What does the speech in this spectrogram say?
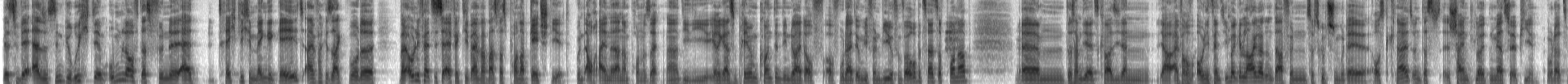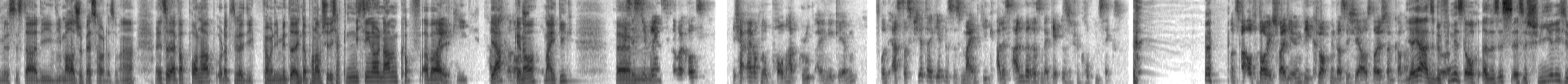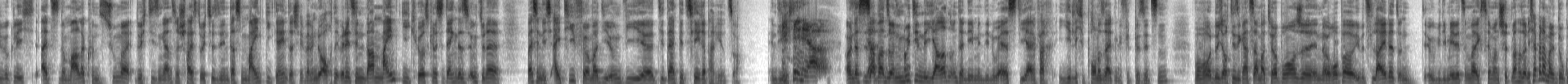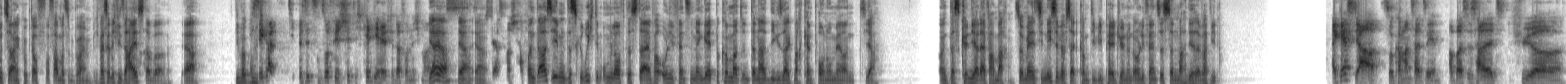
es, wär, also es sind Gerüchte im Umlauf, dass für eine erträchtliche Menge Geld einfach gesagt wurde, weil OnlyFans ist ja effektiv einfach was, was Pornhub Gate stiehlt. Und auch allen anderen Pornoseiten, ne? Die, die ihre ganzen Premium-Content, den du halt auf, auf, wo du halt irgendwie für ein Video 5 Euro bezahlst auf Pornhub, ähm, das haben die jetzt quasi dann ja einfach auf OnlyFans übergelagert und dafür ein Subscription-Modell ausgeknallt und das scheint Leuten mehr zu appealen. Oder zumindest ist da die, die Marge besser oder so. Ja? Und jetzt halt einfach Pornhub oder beziehungsweise die Firma, die hinter, hinter Pornhub steht. Ich habe nicht den genauen Namen im Kopf, aber. MindGeek. Ja, genau, MindGeek. Es ist ähm, übrigens, nochmal kurz, ich habe einfach nur Pornhub Group eingegeben und erst das vierte Ergebnis ist MindGeek. Alles andere sind Ergebnisse für Gruppensex. Und zwar auf Deutsch, weil die irgendwie klocken, dass ich hier aus Deutschland komme. Ja, ja, also du so. findest auch, also es ist, es ist schwierig, wirklich als normaler Consumer durch diesen ganzen Scheiß durchzusehen, dass MindGeek dahinter steht. Weil wenn du auch, wenn du jetzt den Namen MindGeek hörst, könntest du denken, das ist irgendeine, so weiß ich nicht, IT-Firma, die irgendwie äh, die dein PC repariert, so. In die Richtung. ja. Und das ist ja, aber so ein Multimilliardenunternehmen in den US, die einfach jegliche Pornoseiten gefühlt besitzen, wodurch auch diese ganze Amateurbranche in Europa übelst leidet und irgendwie die Mädels immer extrem an Shit machen. Und ich habe mir da mal eine Doku zu angeguckt auf, auf Amazon Prime. Ich weiß gar nicht, wie sie heißt, aber ja. Die war gut. Ich sehe gerade, die besitzen so viel Shit, ich kenne die Hälfte davon nicht mal. Ja, ja, das, ja, ja. Und da ist eben das Gerücht im Umlauf, dass da einfach OnlyFans eine Menge Geld bekommen hat und dann hat die gesagt, mach kein Porno mehr und ja. Und das können die halt einfach machen. So, wenn jetzt die nächste Website kommt, die wie Patreon und OnlyFans ist, dann machen die das einfach wieder. I guess ja, so kann man es halt sehen. Aber es ist halt für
